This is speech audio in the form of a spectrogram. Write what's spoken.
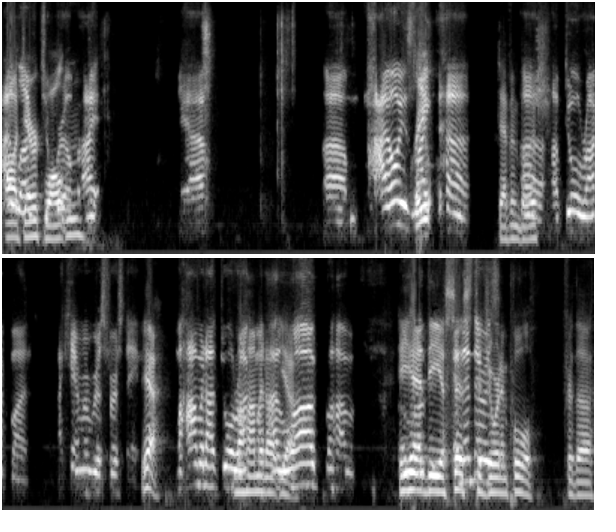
I Oh, love Derek Jabril, Walton. I, yeah. Um, I always Great. liked uh, Devin uh, Bush. Abdul Rahman. I can't remember his first name. yeah, Muhammad Abdul Rahman. I yeah. love Muhammad. he I had the assist to was- Jordan Poole for the.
